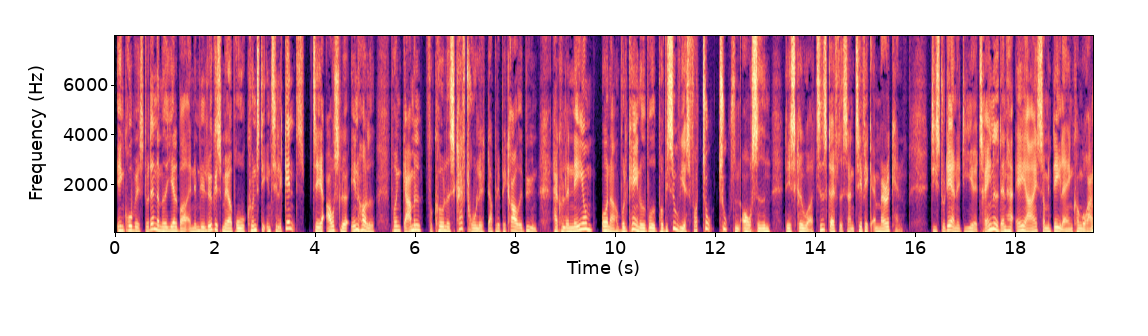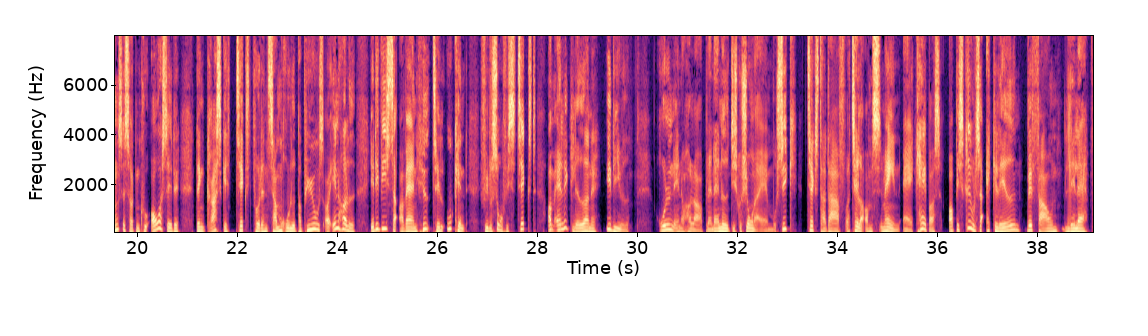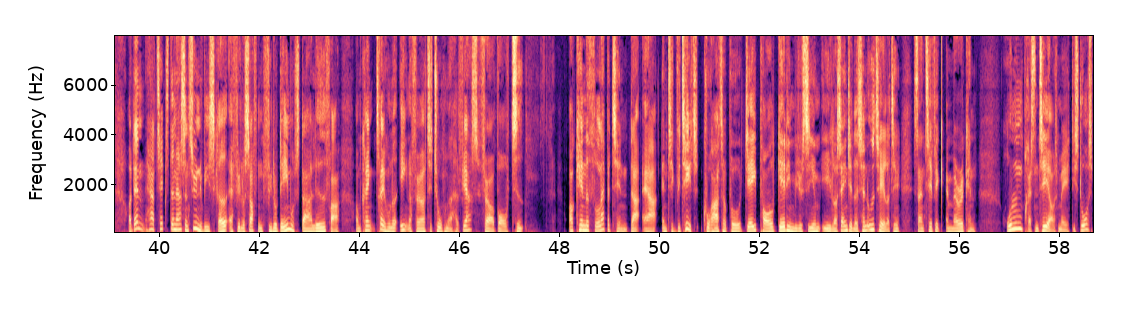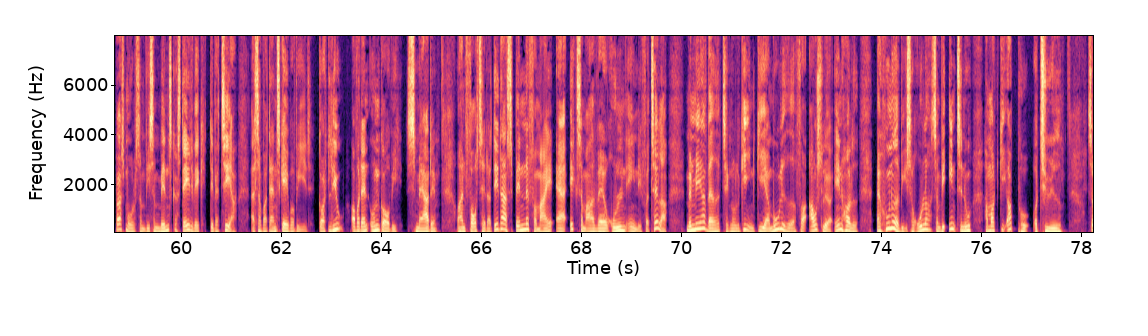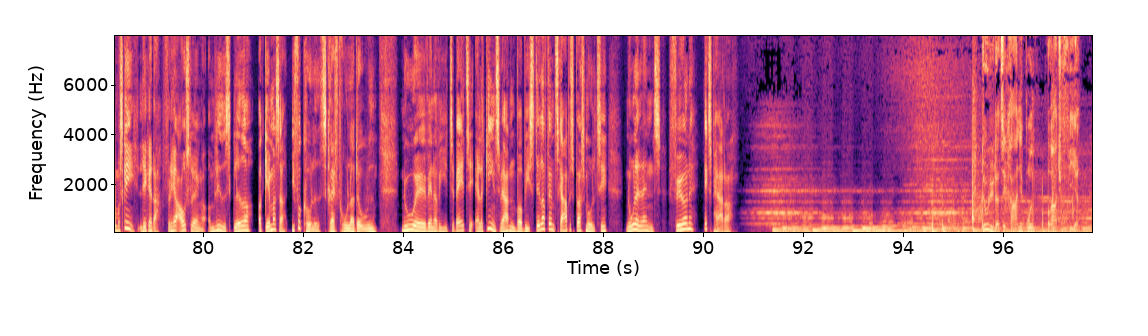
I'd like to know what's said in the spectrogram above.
En gruppe studentermedhjælpere er nemlig lykkes med at bruge kunstig intelligens til at afsløre indholdet på en gammel, forkullet skriftrulle, der blev begravet i byen Herculaneum under vulkanudbruddet på Vesuvius for 2000 år siden. Det skriver tidsskriftet Scientific American. De studerende de øh, trænede den her AI som en del af en konkurrence, så den kunne oversætte den græske tekst på den sammenrullede papyrus, og indholdet, ja, det viste sig at være en hidtil ukendt filosofisk tekst om alle glæderne i livet. Rullen indeholder blandt andet diskussioner af musik, tekster, der fortæller om smagen af kapers og beskrivelser af glæden ved farven lilla. Og den her tekst, den er sandsynligvis skrevet af filosofen Philodemus, der levede fra omkring 341 til 270 før vor tid. Og Kenneth Lapatin, der er antikvitetskurator på J. Paul Getty Museum i Los Angeles, han udtaler til Scientific American, Rullen præsenterer os med de store spørgsmål, som vi som mennesker stadigvæk debatterer. Altså, hvordan skaber vi et godt liv, og hvordan undgår vi smerte? Og han fortsætter, det der er spændende for mig, er ikke så meget, hvad rullen egentlig fortæller, men mere hvad teknologien giver muligheder for at afsløre indholdet af hundredvis af ruller, som vi indtil nu har måttet give op på og tyde. Så måske ligger der flere afsløringer om livets glæder og gemmer sig i forkullet skriftruller derude. Nu øh, vender vi tilbage til allergiens verden, hvor vi stiller fem skarpe spørgsmål til nogle af landets førende eksperter. Du lytter til Kranjebrud på Radio 4.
